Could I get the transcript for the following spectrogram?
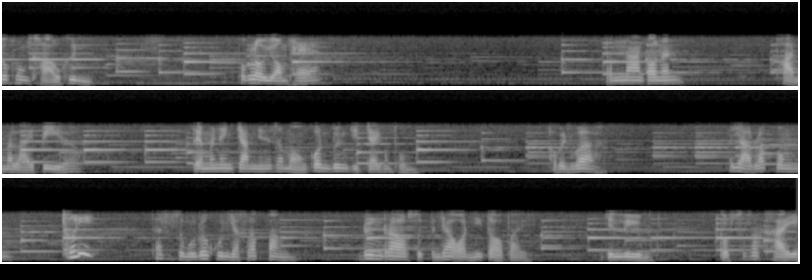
ยกธงขาวขึ้น พวกเรายอมแพ้ ตำนานตอนนั้น ผ่านมาหลายปีแล้ว แต่มันยังจำอยู่ในสมองก้นบึ้งจิตใจของผม เอาเป็นว่า ถ้าอยากรับฟังทุยถ้าสมมุติว่าคุณอยากรับฟังเรื่องราวสุดปัญญาอ่อนนี้ต่อไป อย่าลืมกด subscribe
